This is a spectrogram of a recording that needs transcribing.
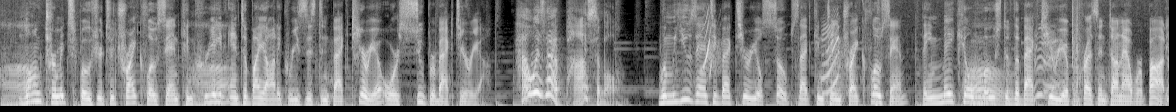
Long-term exposure to triclosan can create antibiotic-resistant bacteria or superbacteria. How is that possible? When we use antibacterial soaps that contain triclosan, they may kill oh. most of the bacteria present on our body,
